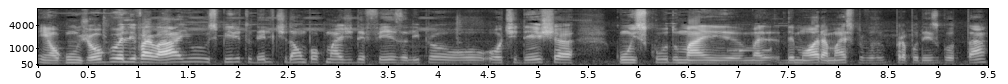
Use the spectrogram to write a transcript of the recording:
em algum jogo ele vai lá e o espírito dele te dá um pouco mais de defesa ali pro, ou, ou te deixa com o escudo mais, mais demora mais para poder esgotar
